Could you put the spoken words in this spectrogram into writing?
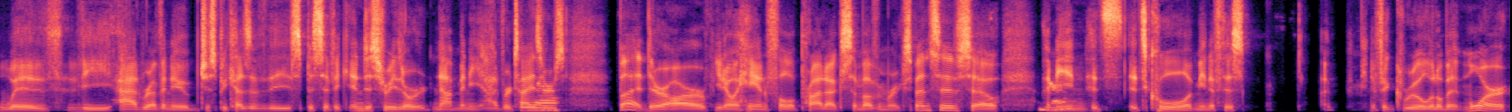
with the ad revenue just because of the specific industry. There are not many advertisers. Yeah. But there are, you know, a handful of products. Some of them are expensive. So, yeah. I mean, it's it's cool. I mean, if this I mean, if it grew a little bit more,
